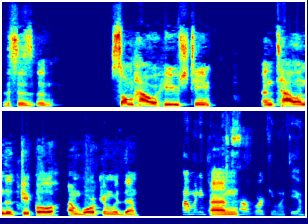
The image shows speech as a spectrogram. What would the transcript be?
This is a, somehow a huge team and talented people. I'm working with them. How many people and have working with you?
